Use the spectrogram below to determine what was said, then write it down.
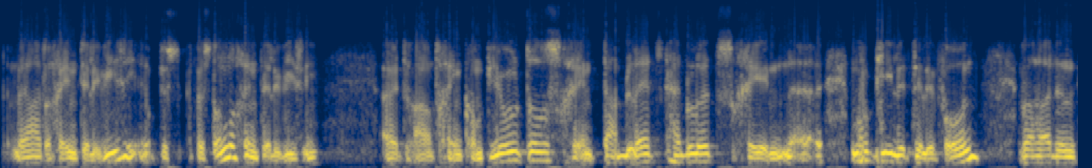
we hadden geen televisie, er bestond nog geen televisie. Uiteraard geen computers, geen tablets, tablets geen uh, mobiele telefoon. We hadden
